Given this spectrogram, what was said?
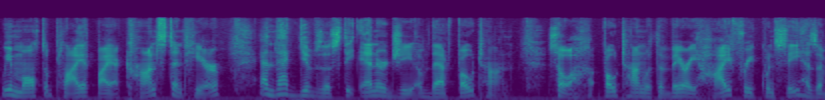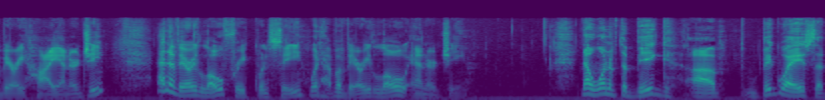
we multiply it by a constant here. And that gives us the energy of that photon. So a photon with a very high frequency has a very high energy and a very low frequency would have a very low energy. Now one of the big uh, big ways that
